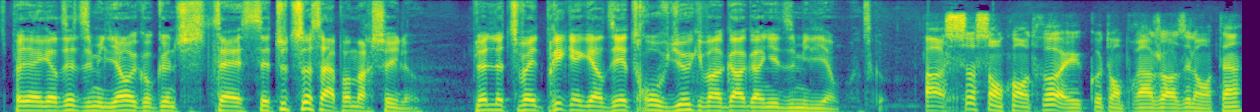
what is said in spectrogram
Tu payes un gardien 10 millions et qu'aucune. c'est- tout ça, ça n'a pas marché, là. Puis là, là, tu vas être pris qu'un gardien trop vieux qui va encore gagner 10 millions. En tout cas. Ah, ça, son contrat, écoute, on pourrait en jaser longtemps,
